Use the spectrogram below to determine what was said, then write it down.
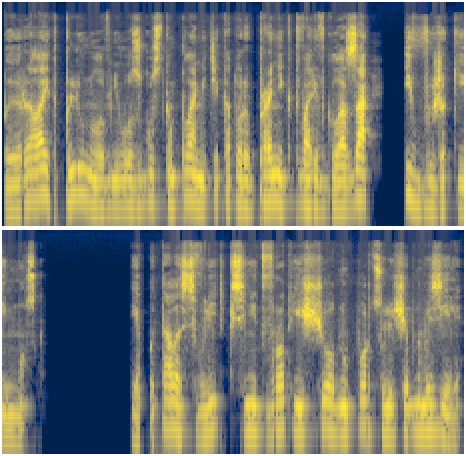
Пейерлайт плюнула в него сгустком пламени, который проник твари в глаза и выжег ей мозг. Я пыталась влить ксенит в рот еще одну порцию лечебного зелья.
